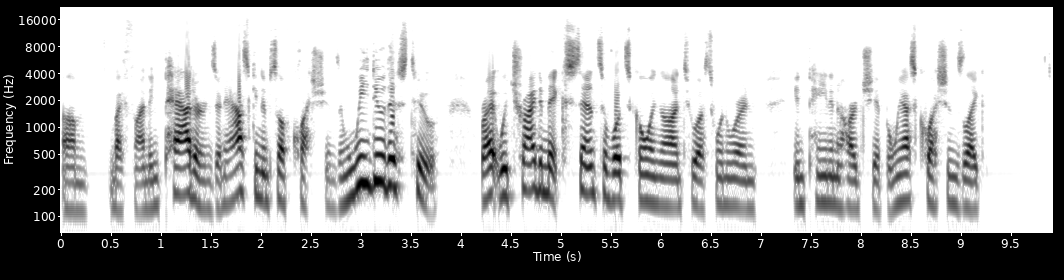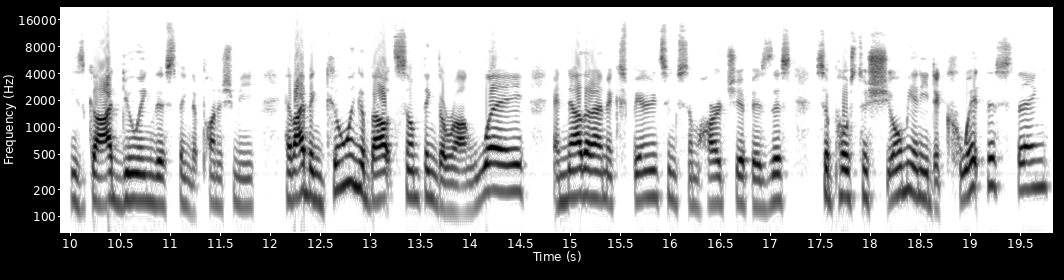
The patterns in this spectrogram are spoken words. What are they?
um, by finding patterns and asking himself questions, and we do this too, right? We try to make sense of what's going on to us when we're in in pain and hardship, and we ask questions like, is God doing this thing to punish me? Have I been going about something the wrong way? And now that I'm experiencing some hardship, is this supposed to show me I need to quit this thing?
